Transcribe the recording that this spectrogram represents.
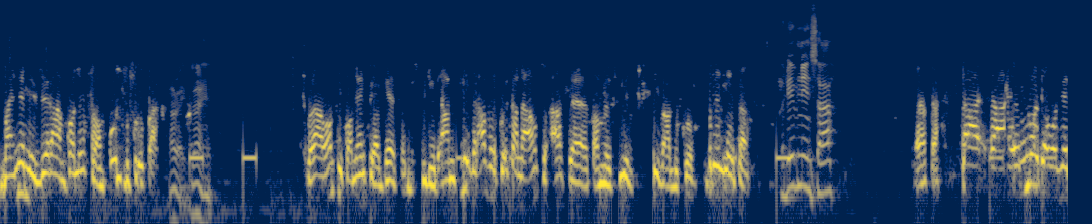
My name is Vera. I'm calling from Old Bukuru Park. All right, go ahead. Well, I want to comment to your guest in the studio. And please, I have a question I want to ask uh, from Steve, Steve Aluko. Good evening, sir. Good evening, sir. Yes, sir. Sir, I know there was a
